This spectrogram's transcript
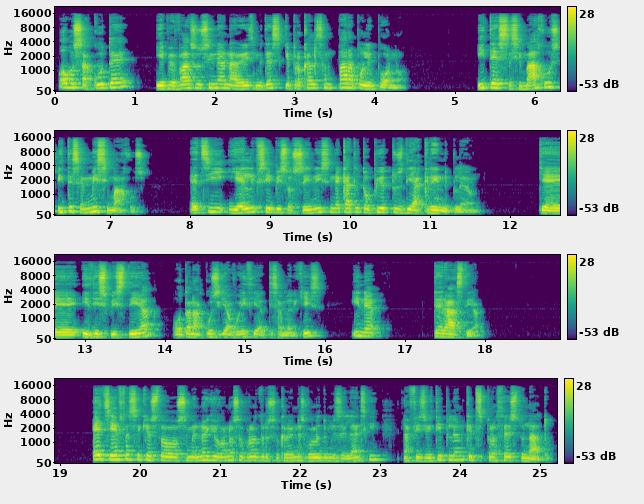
Όπως ακούτε, οι επεμβάσεις είναι αναρρύθμιτες και προκάλεσαν πάρα πολύ πόνο. Είτε σε συμμάχους είτε σε μη συμμάχους. Έτσι η έλλειψη εμπιστοσύνης είναι κάτι το οποίο τους διακρίνει πλέον. Και η δυσπιστία όταν ακούς για βοήθεια της Αμερικής είναι τεράστια. Έτσι έφτασε και στο σημερινό γεγονός ο πρόεδρος της Ουκρανίας Βολόντιμιρ Ζελένσκι να αμφισβητεί πλέον και τις προθέσεις του ΝΑΤΟ.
